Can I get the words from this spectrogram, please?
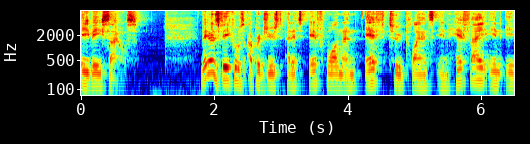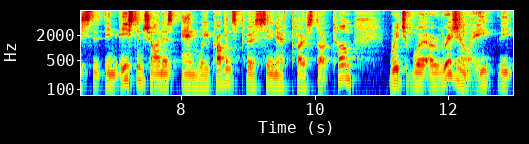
EV sales. NIO's vehicles are produced at its F1 and F2 plants in Hefei in, East, in eastern China's Anhui province per CNEVPost.com, which were originally the,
